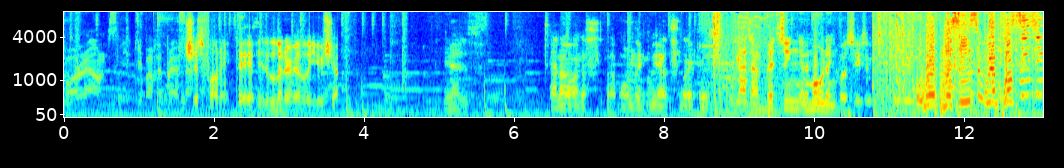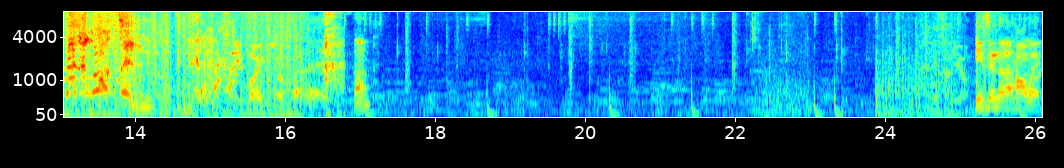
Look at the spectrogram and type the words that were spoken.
Four rounds. Keep up the pressure. It's just funny. They literally use shot. You guys, I know, on this, uh, only we had snipers. you guys are bitching and moaning. Pussies. It was a 2v1. We're pussies. We're pussies. You guys are losing. Why so bad? Huh? It's on you. He's in the hallway.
